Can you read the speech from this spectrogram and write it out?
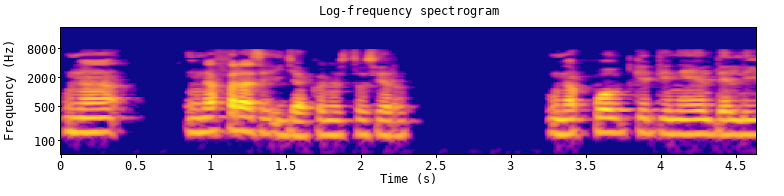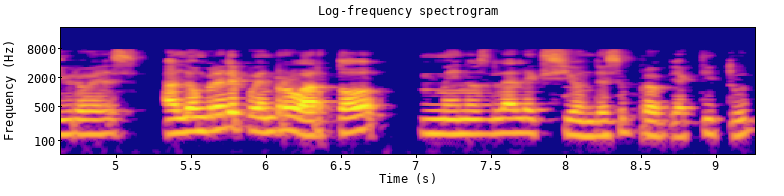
Una, una frase, y ya con esto cierro, una quote que tiene él del libro es, al hombre le pueden robar todo menos la elección de su propia actitud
